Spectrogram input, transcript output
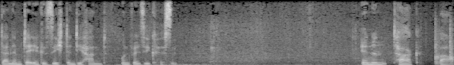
Dann nimmt er ihr Gesicht in die Hand und will sie küssen. Innen Tag, Bad.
